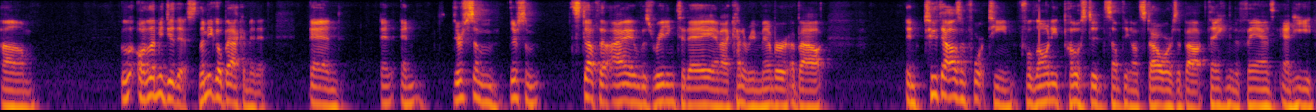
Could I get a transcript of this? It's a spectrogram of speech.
Um, oh, let me do this. Let me go back a minute, and and and there's some there's some stuff that I was reading today, and I kind of remember about. In 2014, Filoni posted something on Star Wars about thanking the fans, and he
